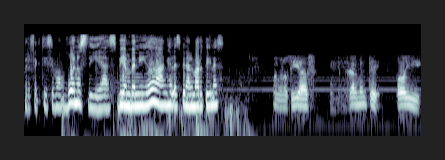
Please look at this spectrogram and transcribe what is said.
Perfectísimo. Buenos días. Bienvenido, Ángel Espinal Martínez. Muy buenos días. Eh, realmente hoy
